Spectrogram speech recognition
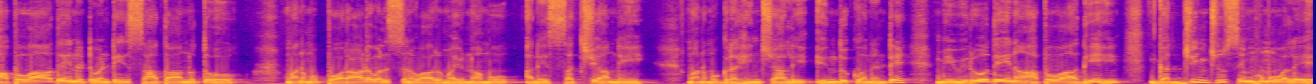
అపవాదైనటువంటి సాతానుతో మనము పోరాడవలసిన వారమై ఉన్నాము అనే సత్యాన్ని మనము గ్రహించాలి. ఎందుకు అనంటే మీ విరోధైన అపవాది గర్జించు సింహము వలె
